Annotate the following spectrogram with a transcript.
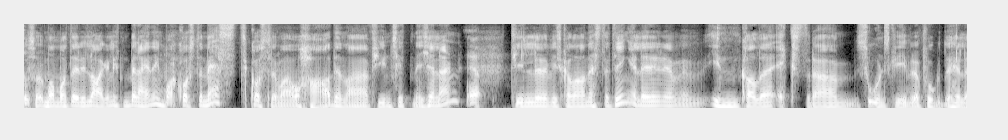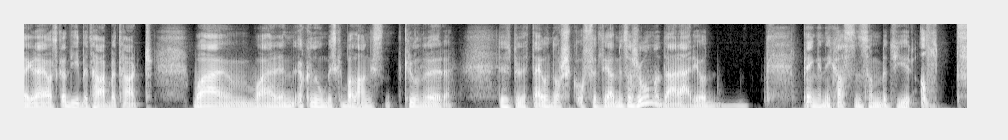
Også, man måtte lage en liten beregning. Hva koster mest? Koster det å ha denne fyren sittende i kjelleren Ja. til vi skal ha neste ting, eller innkalle ekstra sorenskriver og fogd og hele greia, og skal de betale betalt? Hva er, hva er den økonomiske balansen, kroner og øre? Dette er jo norsk offentlig administrasjon, og der er det jo pengene i kassen som betyr alt.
